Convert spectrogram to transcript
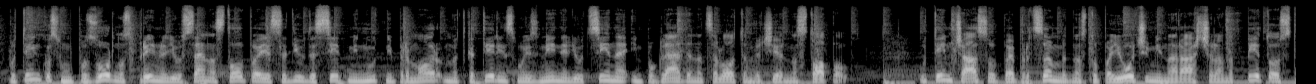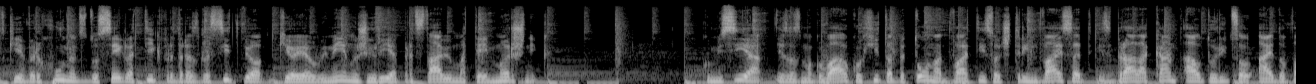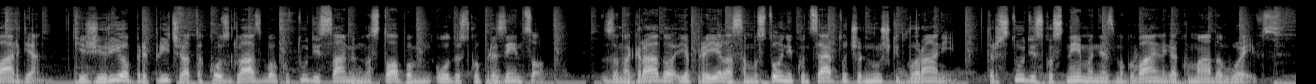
Potem, ko smo pozorno spremljali vse nastope, je sledil 10-minutni premor, med katerim smo izmenjali ocene in poglede na celoten večer nastopov. V tem času pa je predvsem med nastopajočimi naraščala napetost, ki je vrhunec dosegla tik pred razglasitvijo, ki jo je v imenu žirije predstavil Matej Mršnik. Komisija je za zmagovalko hita Betona 2023 izbrala kant avtorico Aido Vardjan, ki je žirijo prepričala tako z glasbo, kot tudi samim nastopom in odrsko prezenco. Za nagrado je prejela samostojni koncert v Črnuški dvorani ter studijsko snemanje zmagovalnega komada Waves.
